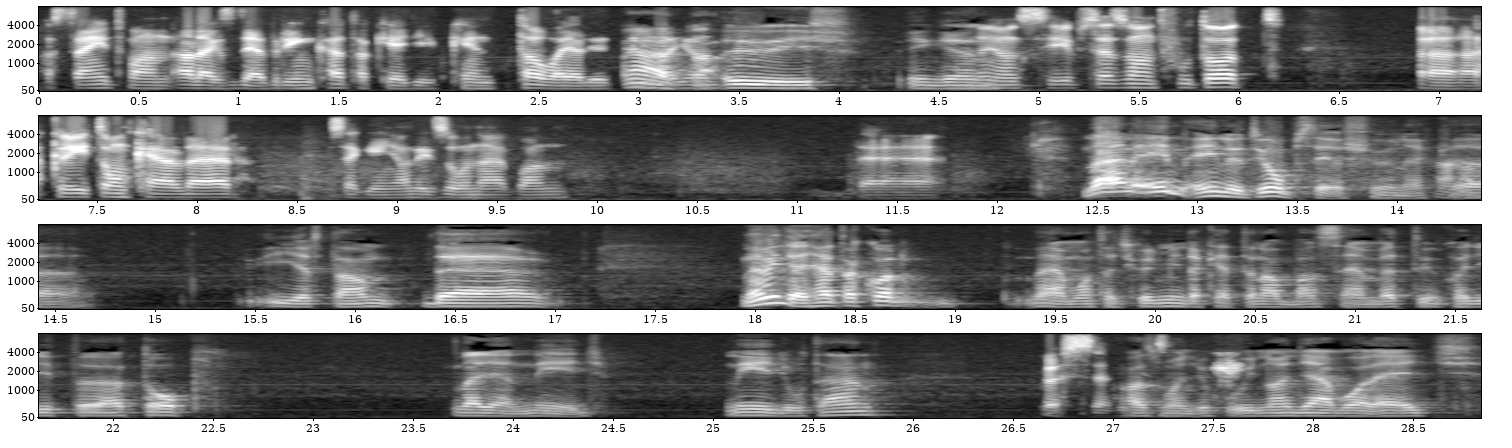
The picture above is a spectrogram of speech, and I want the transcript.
aztán itt van Alex Debrinkat, aki egyébként tavaly előtt Hát, nagyon, na, ő is, igen. nagyon szép szezont futott. Uh, Clayton Keller, szegény Arizonában, de Na, én, én őt jobb szélsőnek Aha. Írtam, de nem mindegy, hát akkor nem mondhatjuk, hogy mind a ketten abban szenvedtünk, hogy itt a top legyen négy. Négy után, össze. az mondjuk úgy nagyjából egy,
